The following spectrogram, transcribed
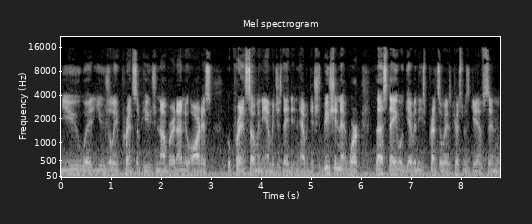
you would usually print some huge number. And I knew artists who printed so many images they didn't have a distribution network. Thus, they were giving these prints away as Christmas gifts and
